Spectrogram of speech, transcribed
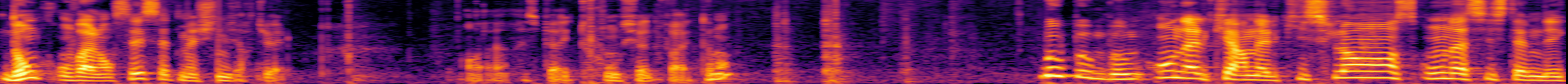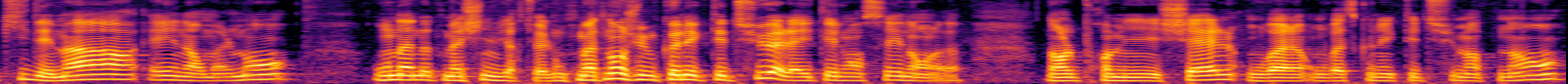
Donc on va lancer cette machine virtuelle. On va espérer que tout fonctionne correctement. Boum, boum, boum. On a le kernel qui se lance, on a système D qui démarre, et normalement, on a notre machine virtuelle. Donc maintenant, je vais me connecter dessus. Elle a été lancée dans le, dans le premier shell. On va, on va se connecter dessus maintenant.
